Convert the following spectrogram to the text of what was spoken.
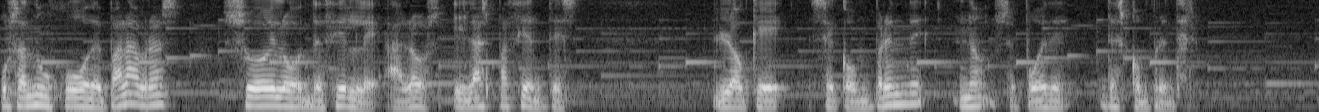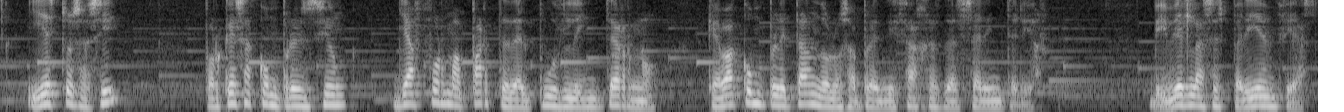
Usando un juego de palabras, suelo decirle a los y las pacientes, lo que se comprende no se puede descomprender. Y esto es así porque esa comprensión ya forma parte del puzzle interno que va completando los aprendizajes del ser interior. Vivir las experiencias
